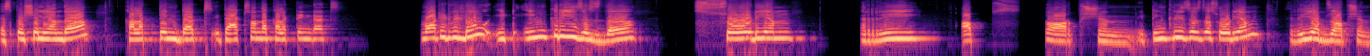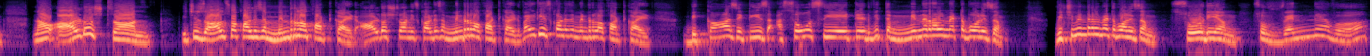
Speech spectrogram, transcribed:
Especially on the collecting ducts. It acts on the collecting ducts. What it will do? It increases the sodium reabsorption. It increases the sodium reabsorption. Now aldosterone which is also called as a mineralocorticoid. Aldosterone is called as a mineralocorticoid. Why it is called as a mineralocorticoid? Because it is associated with the mineral metabolism. Which mineral metabolism? Sodium. So whenever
